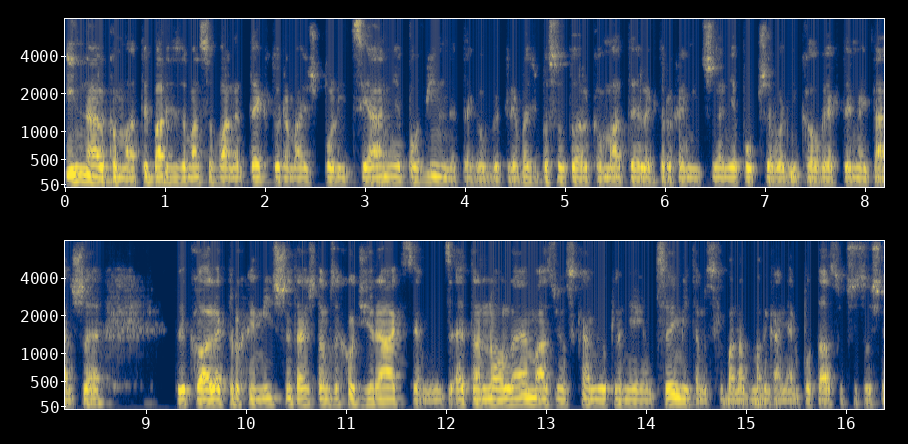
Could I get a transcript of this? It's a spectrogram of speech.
Inne alkomaty, bardziej zaawansowane, te, które ma już policja, nie powinny tego wykrywać, bo są to alkomaty elektrochemiczne, nie półprzewodnikowe, jak te najtańsze, tylko elektrochemiczne, także tam zachodzi reakcja między etanolem a związkami utleniającymi, tam jest chyba nadmanganian potasu czy coś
